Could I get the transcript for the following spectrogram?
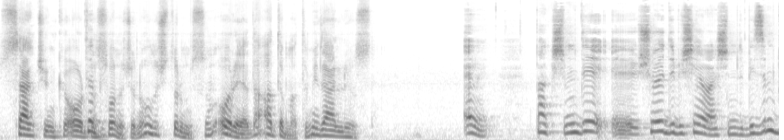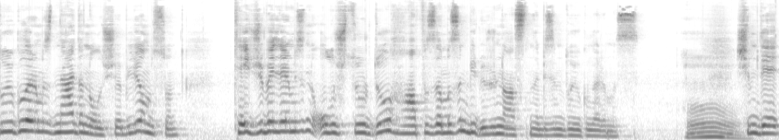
Sen çünkü orada Tabii. sonucunu oluşturmuşsun. Oraya da adım adım ilerliyorsun. Evet. Bak şimdi e, şöyle de bir şey var. Şimdi bizim duygularımız nereden oluşuyor biliyor musun? Tecrübelerimizin oluşturduğu hafızamızın bir ürünü aslında bizim duygularımız. Şimdi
